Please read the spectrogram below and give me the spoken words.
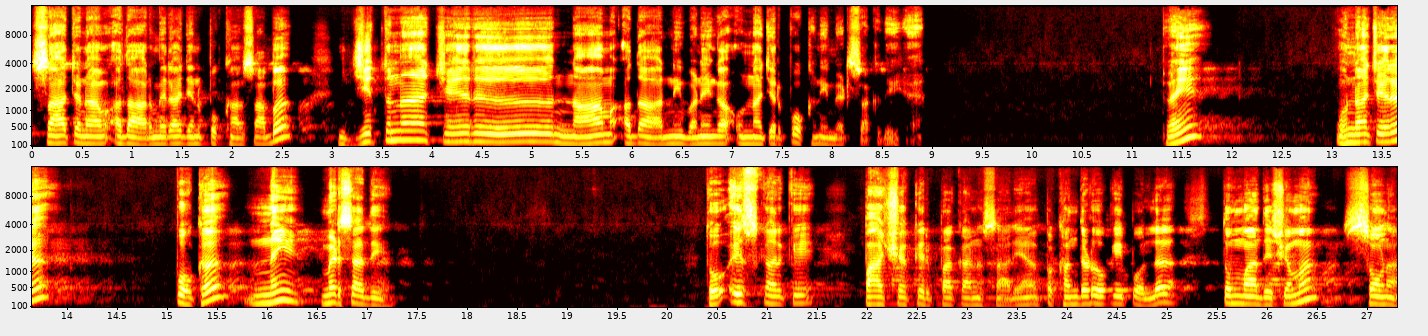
ਸਾਚ ਨਾਮ ਆਧਾਰ ਮੇਰਾ ਜਨ ਭੁੱਖਾ ਸਭ। ਜਿਤਨਾ ਚਿਰ ਨਾਮ ਆਧਾਰ ਨਹੀਂ ਬਣੇਗਾ ਉਨਾ ਚਿਰ ਭੁੱਖ ਨਹੀਂ ਮਿਟ ਸਕਦੀ ਹੈ। ਨਹੀਂ ਉਨਾ ਚਿਰ ਭੁੱਖ ਨਹੀਂ ਮਿਟ ਸਕਦੀ। ਤੋ ਇਸ ਕਰਕੇ ਪਾਸ਼ਾ ਕਿਰਪਾ ਕਰਨ ਸਾਰਿਆਂ, ਪਖੰਡੜੋ ਕੀ ਭੁੱਲ, ਤੁਮਾ ਦਿਸ਼ਮ ਸੋਣਾ।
